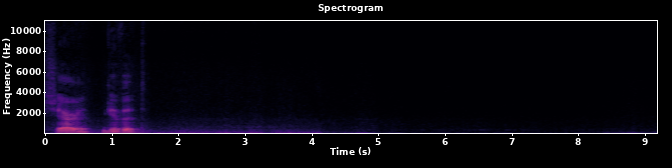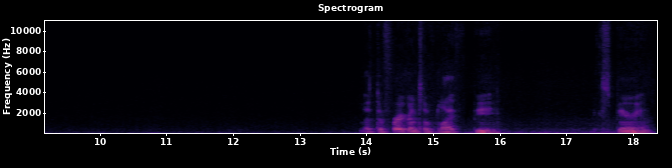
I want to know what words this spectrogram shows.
Share it, give it. Let the fragrance of life be experienced.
